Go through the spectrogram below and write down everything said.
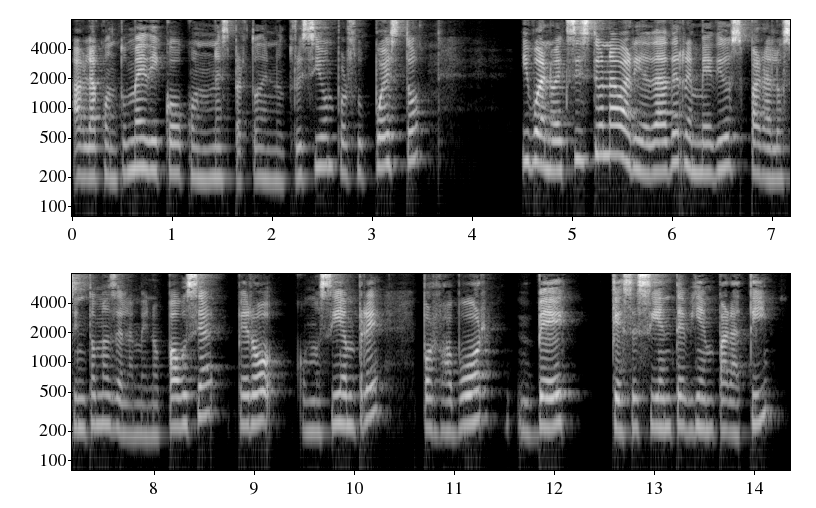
Habla con tu médico, con un experto de nutrición, por supuesto. Y bueno, existe una variedad de remedios para los síntomas de la menopausia, pero como siempre, por favor, ve qué se siente bien para ti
